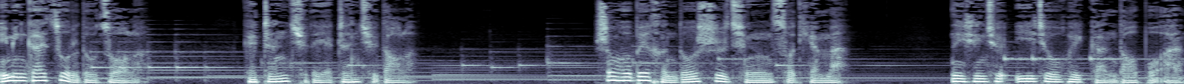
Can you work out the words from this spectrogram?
明明该做的都做了，该争取的也争取到了，生活被很多事情所填满，内心却依旧会感到不安。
